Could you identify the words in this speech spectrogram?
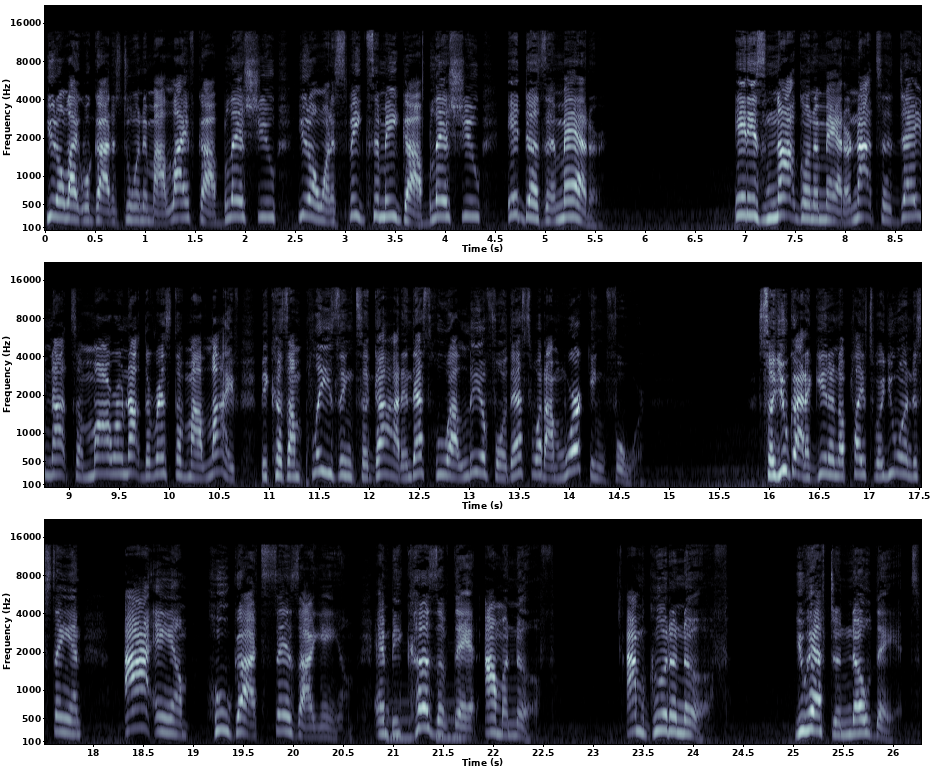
You don't like what God is doing in my life. God bless you. You don't want to speak to me. God bless you. It doesn't matter. It is not going to matter. Not today, not tomorrow, not the rest of my life because I'm pleasing to God and that's who I live for. That's what I'm working for. So you got to get in a place where you understand I am who God says I am. And because of that, I'm enough. I'm good enough. You have to know that.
